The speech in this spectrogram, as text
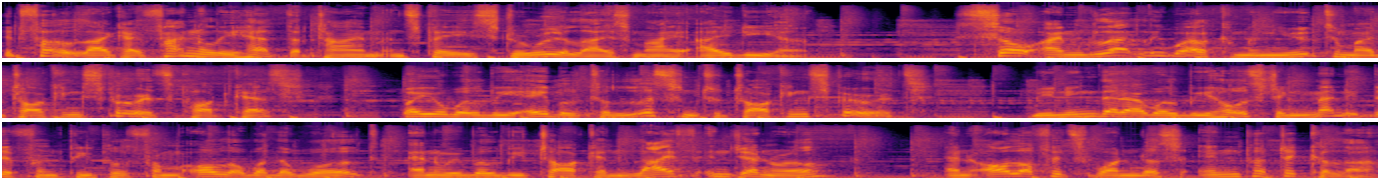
it felt like I finally had the time and space to realize my idea. So I'm gladly welcoming you to my Talking Spirits podcast, where you will be able to listen to Talking Spirits meaning that I will be hosting many different people from all over the world and we will be talking life in general and all of its wonders in particular.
